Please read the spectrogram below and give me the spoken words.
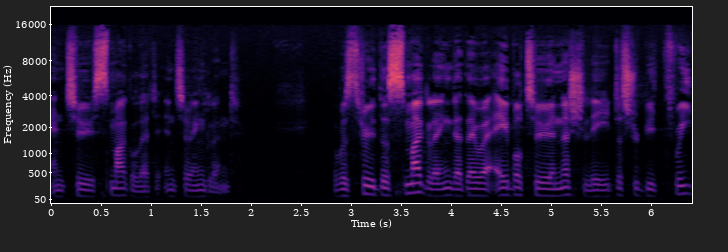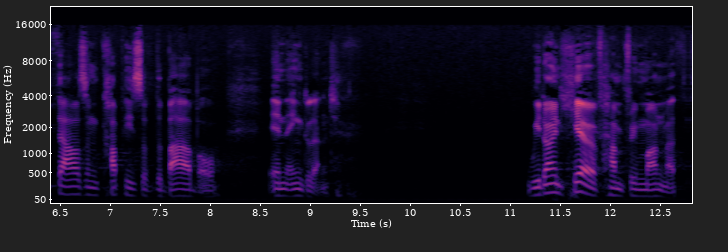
and to smuggle it into England. It was through the smuggling that they were able to initially distribute 3,000 copies of the Bible in England. We don't hear of Humphrey Monmouth,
